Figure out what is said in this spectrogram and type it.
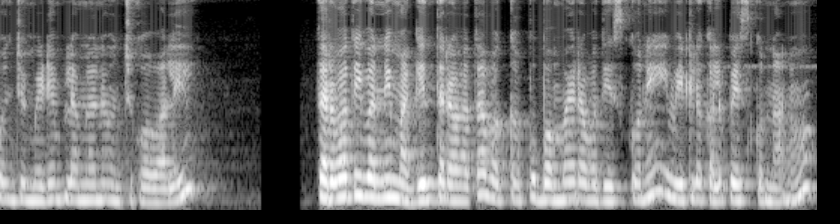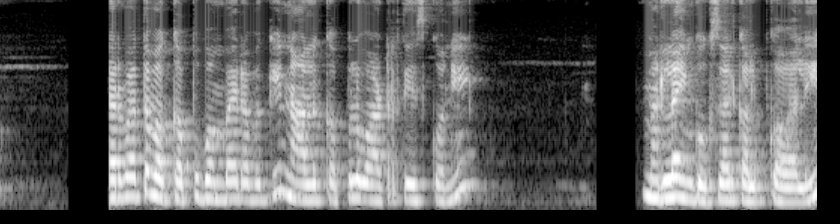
కొంచెం మీడియం ఫ్లేమ్లోనే ఉంచుకోవాలి. తర్వాత ఇవన్నీ మగ్గిన తర్వాత ఒక కప్పు బొంబాయి రవ్వ తీసుకొని వీటిలో కలిపేసుకున్నాను. తర్వాత ఒక కప్పు బొంబాయి రవ్వకి నాలుగు కప్పులు వాటర్ తీసుకొని మరలా ఇంకొకసారి కలుపుకోవాలి.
